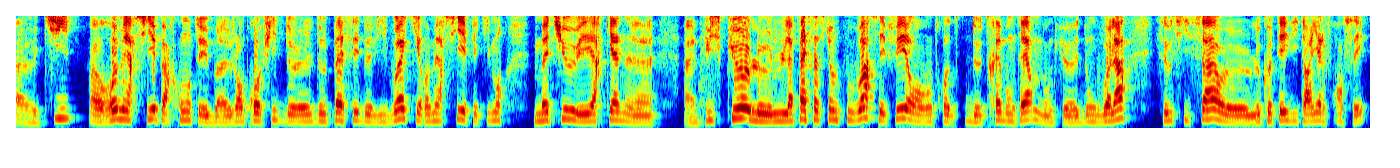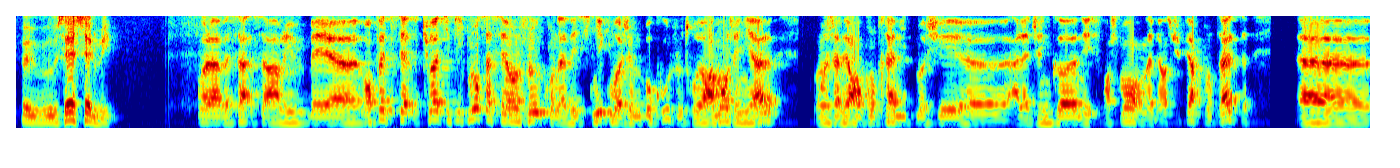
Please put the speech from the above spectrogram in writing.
Euh, qui remerciait par contre, et ben, j'en profite de, de, passer de vive voix, qui remercie effectivement Mathieu et Arkane, puisque la passation de pouvoir s'est fait entre de très bons termes. Donc, donc voilà, c'est aussi ça le côté éditorial français. c'est à saluer. Voilà, bah, ça, ça arrive. Mais euh, en fait, tu vois, typiquement, ça, c'est un jeu qu'on avait signé, que moi j'aime beaucoup, je le trouve vraiment génial. J'avais rencontré Amit Moshe euh, à la Gen Con et franchement, on avait un super contact. Euh,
